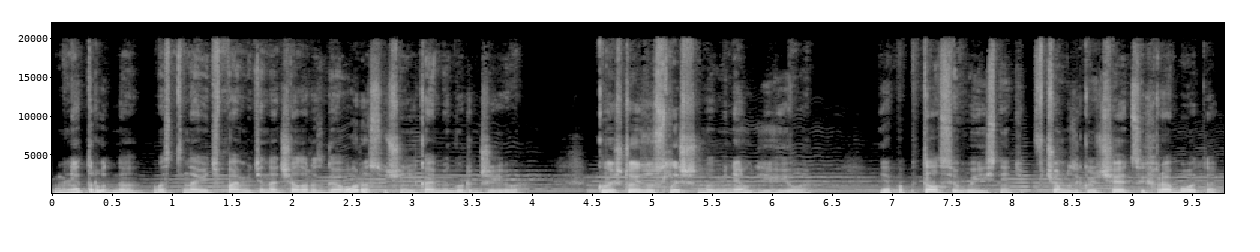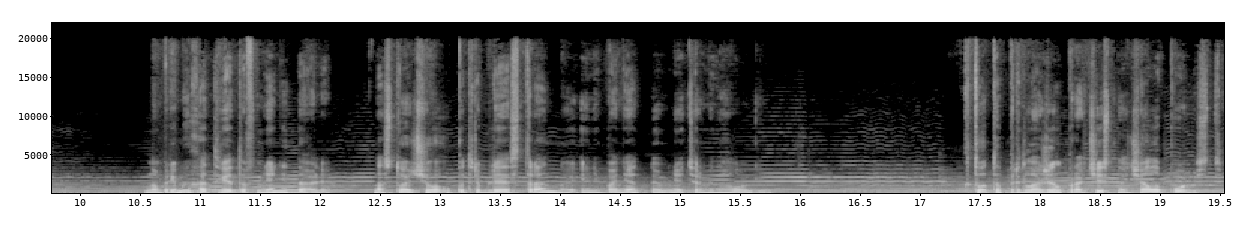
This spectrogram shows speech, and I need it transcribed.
Мне трудно восстановить в памяти начало разговора с учениками Гурджиева. Кое-что из услышанного меня удивило. Я попытался выяснить, в чем заключается их работа, но прямых ответов мне не дали, настойчиво употребляя странную и непонятную мне терминологию. Кто-то предложил прочесть начало повести,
